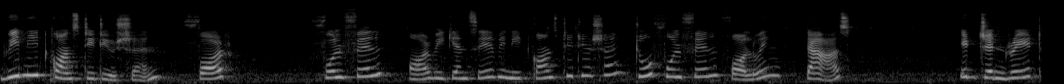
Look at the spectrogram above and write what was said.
We need constitution for fulfill or we can say we need constitution to fulfill following task. It generate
